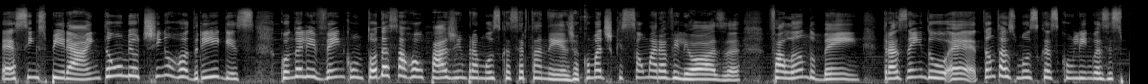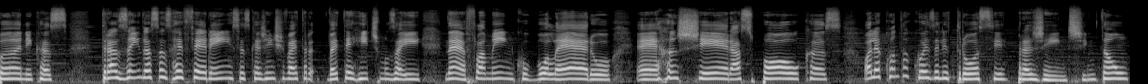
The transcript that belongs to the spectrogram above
é, se inspirar. Então o meu Tinho Rodrigues, quando ele vem com toda essa roupagem para música sertaneja, com uma dicção maravilhosa, falando bem, trazendo é, tantas músicas com línguas hispânicas, trazendo essas referências que a gente vai, vai ter ritmos aí, né? Flamenco, bolero, é, rancheira, as polcas. Olha quanta coisa ele trouxe pra gente. Então,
